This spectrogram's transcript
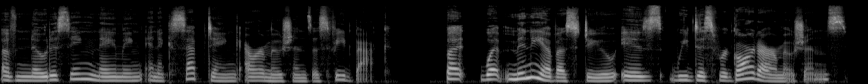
of noticing, naming, and accepting our emotions as feedback. But what many of us do is we disregard our emotions.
